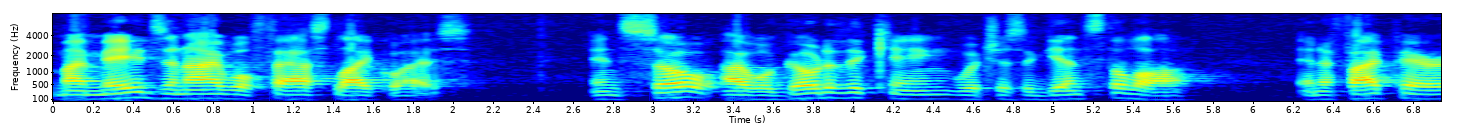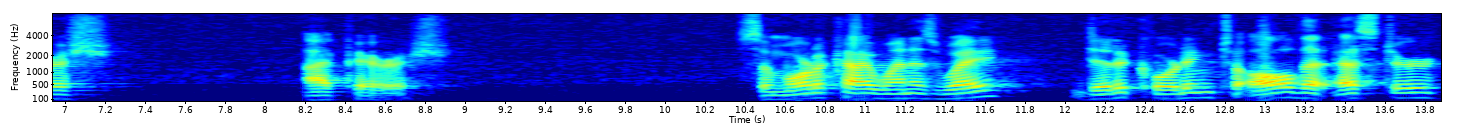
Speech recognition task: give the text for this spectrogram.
My maids and I will fast likewise. And so I will go to the king, which is against the law. And if I perish, I perish. So Mordecai went his way, did according to all that Esther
